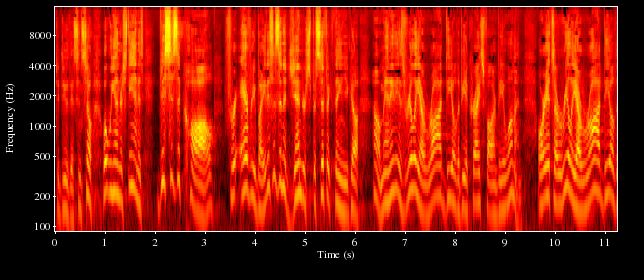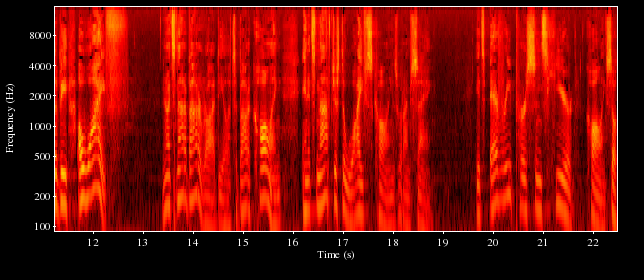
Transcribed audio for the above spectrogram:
to do this. And so, what we understand is this is a call for everybody. This isn't a gender specific thing, you go, oh man, it is really a raw deal to be a Christ follower and be a woman. Or it's a really a raw deal to be a wife. No, it's not about a raw deal, it's about a calling, and it's not just a wife's calling, is what I'm saying. It's every person's here calling. So,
